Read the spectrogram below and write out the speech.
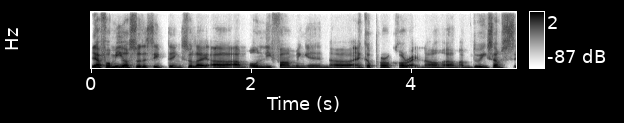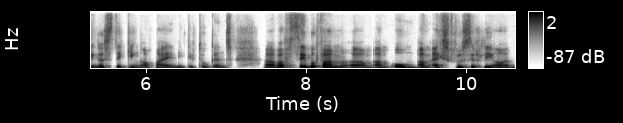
yeah, for me also the same thing. So like uh, I'm only farming in uh, Anchor Protocol right now. Um, I'm doing some single staking of my native tokens. Uh, but for Stable Farm, um, I'm I'm exclusively on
